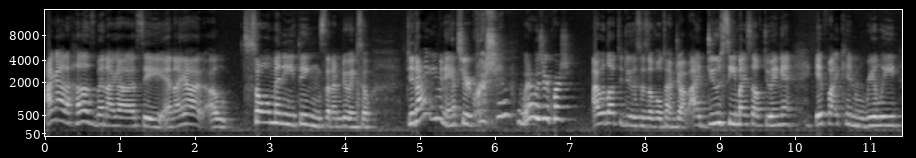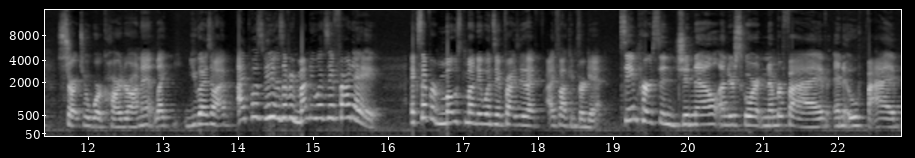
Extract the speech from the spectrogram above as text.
I got a husband I gotta see, and I got so many things that I'm doing. So did I even answer your question? What was your question? I would love to do this as a full-time job. I do see myself doing it if I can really start to work harder on it. Like you guys know, I, I post videos every Monday, Wednesday, Friday. Except for most Monday, Wednesday, and Fridays I, I fucking forget. Same person, Janelle underscore number five, N-O-5.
